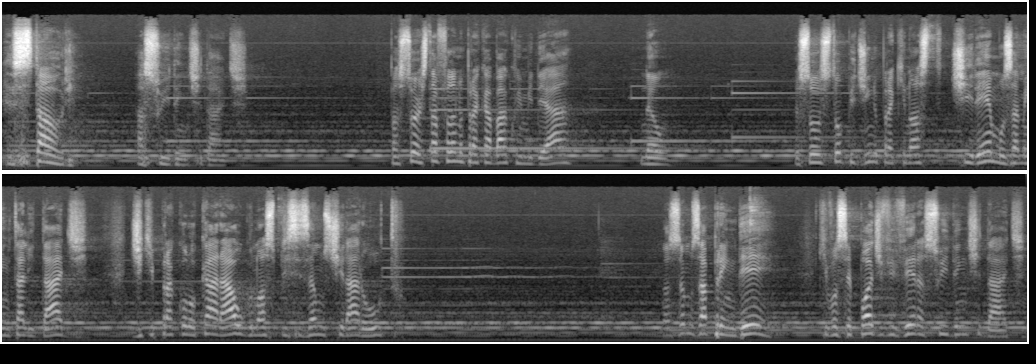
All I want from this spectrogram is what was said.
restaure a sua identidade. Pastor, está falando para acabar com o MDA? Não. Eu só estou pedindo para que nós tiremos a mentalidade de que para colocar algo nós precisamos tirar outro. Nós vamos aprender que você pode viver a sua identidade.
